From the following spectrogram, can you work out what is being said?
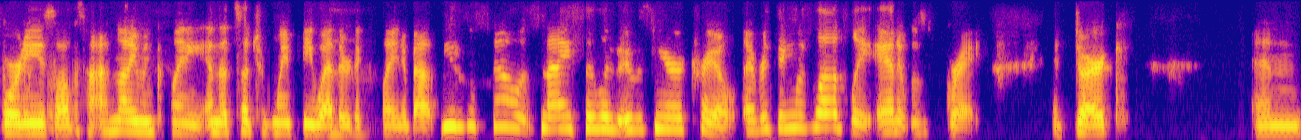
40s all the time. I'm not even complaining. And that's such a wimpy weather to complain about. Beautiful snow. It's nice. I live, it was near a trail. Everything was lovely. And it was great. It's dark. And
